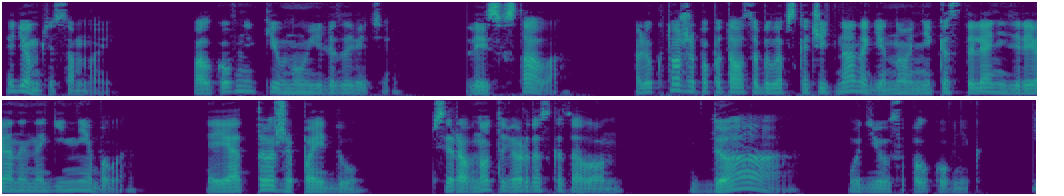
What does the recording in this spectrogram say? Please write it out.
идемте со мной». Полковник кивнул Елизавете. Лис встала. Люк тоже попытался было вскочить на ноги, но ни костыля, ни деревянной ноги не было. «Я тоже пойду», — все равно твердо сказал он. «Да», — удивился полковник. «И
